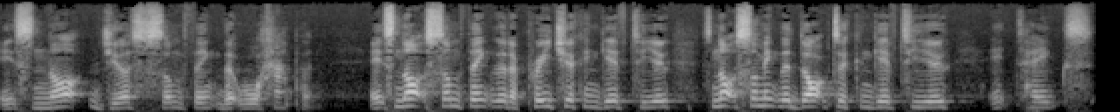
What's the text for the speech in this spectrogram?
It's not just something that will happen. It's not something that a preacher can give to you. It's not something the doctor can give to you. It takes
